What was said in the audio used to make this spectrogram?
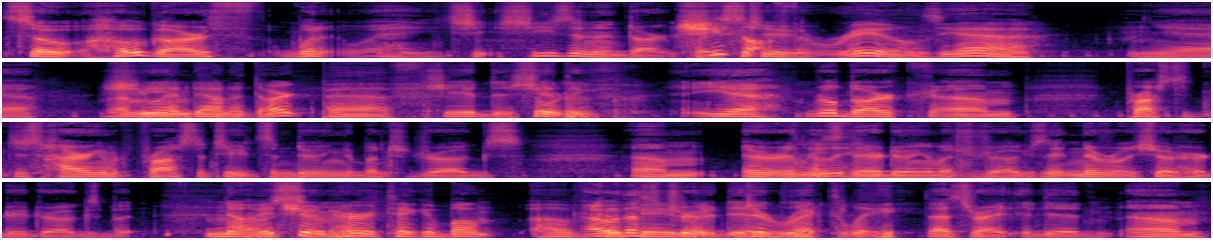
so Hogarth, what she she's in a dark place She's off too. the rails, yeah. yeah, I she mean, went down a dark path. She had to, she Sort had to- of. yeah, real dark. Um, prosti- just hiring prostitutes and doing a bunch of drugs. Um, or at least they're doing a bunch of drugs. It never really showed her do drugs, but No, it showed her take a bump of Oh, that's cocaine true, like, it did, yeah. directly. that's right, it did. Um,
